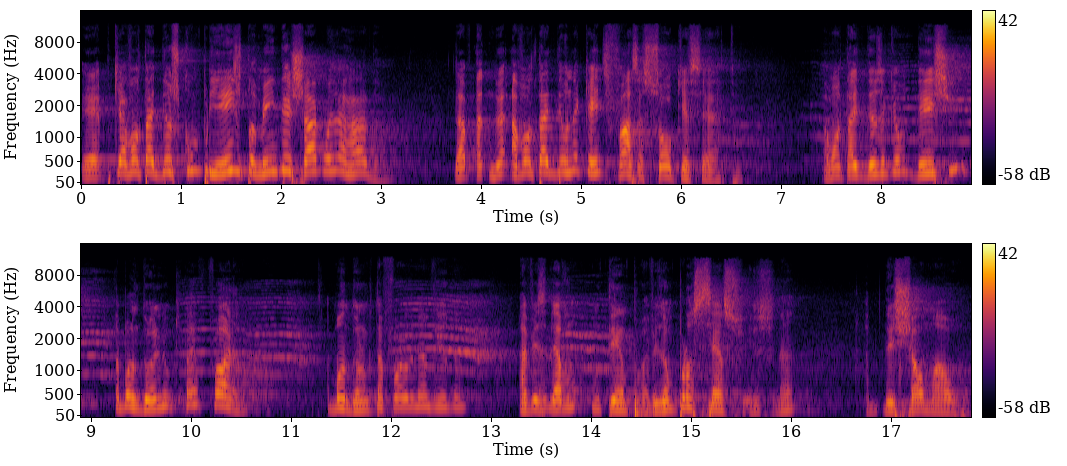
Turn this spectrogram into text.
É, porque a vontade de Deus compreende também deixar a coisa errada. A, a vontade de Deus não é que a gente faça só o que é certo. A vontade de Deus é que eu deixe, abandone o que está fora. Abandone o que está fora da minha vida. Às vezes leva um tempo, às vezes é um processo isso, né? Deixar o mal.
